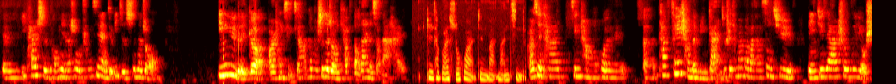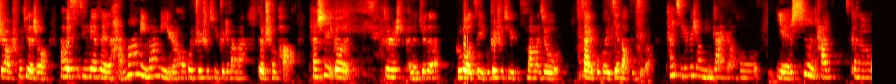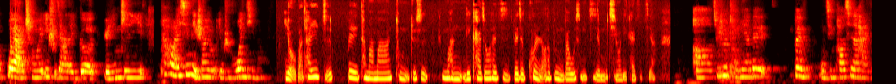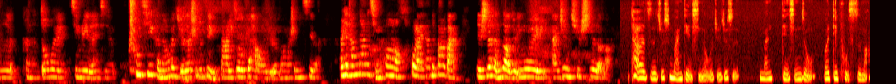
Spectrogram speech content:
嗯一开始童年的时候出现，就一直是那种阴郁的一个儿童形象，他不是那种调皮捣蛋的小男孩。对他不爱说话，对蛮蛮紧的。而且他经常会，呃，他非常的敏感，就是他妈妈把他送去邻居家，说自己有事要出去的时候，他会撕心裂肺的喊妈咪妈咪，然后会追出去追着妈妈的车跑。他是一个，就是可能觉得，如果我自己不追出去，妈妈就再也不会见到自己了。他其实非常敏感，然后也是他可能未来成为艺术家的一个原因之一。他后来心理上有有什么问题吗？有吧，他一直被他妈妈从就是他们很离开之后，他自己被这个困扰，他不明白为什么自己的母亲要离开自己啊。哦，就是童年被。被母亲抛弃的孩子，可能都会经历的一些初期，可能会觉得是不是自己哪里做的不好，我觉得妈妈生气了。而且他们家的情况，后来他的爸爸也是很早就因为癌症去世了嘛。他儿子就是蛮典型的，我觉得就是蛮典型这种俄狄浦斯嘛。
